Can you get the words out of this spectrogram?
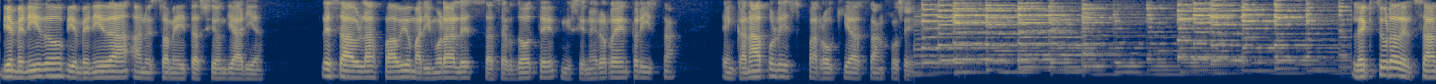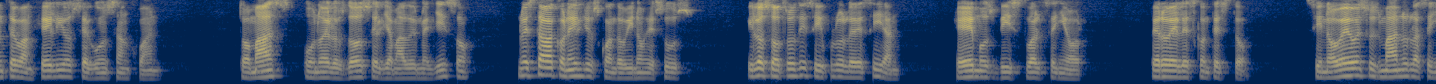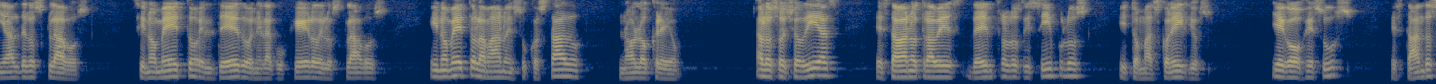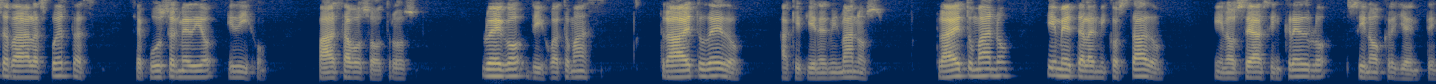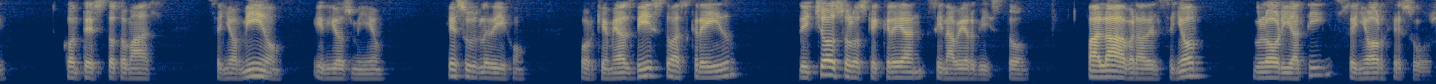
Bienvenido, bienvenida a nuestra meditación diaria. Les habla Fabio Marí Morales, sacerdote, misionero redentorista en Canápolis, parroquia San José. Lectura del Santo Evangelio según San Juan. Tomás, uno de los dos, el llamado el mellizo, no estaba con ellos cuando vino Jesús, y los otros discípulos le decían, Hemos visto al Señor. Pero él les contestó, Si no veo en sus manos la señal de los clavos, si no meto el dedo en el agujero de los clavos, y no meto la mano en su costado, no lo creo. A los ocho días estaban otra vez dentro los discípulos y Tomás con ellos. Llegó Jesús, estando cerradas las puertas, se puso en medio y dijo, Paz a vosotros. Luego dijo a Tomás, Trae tu dedo, aquí tienes mis manos. Trae tu mano y métela en mi costado, y no seas incrédulo, sino creyente. Contestó Tomás, Señor mío y Dios mío. Jesús le dijo, porque me has visto, has creído. Dichosos los que crean sin haber visto. Palabra del Señor. Gloria a ti, Señor Jesús.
